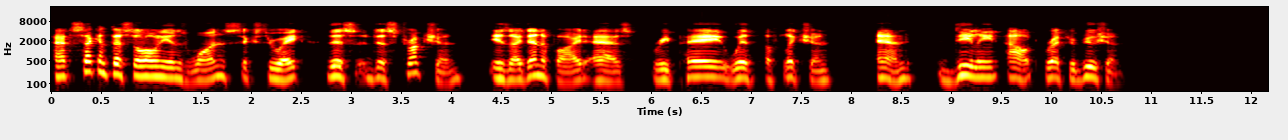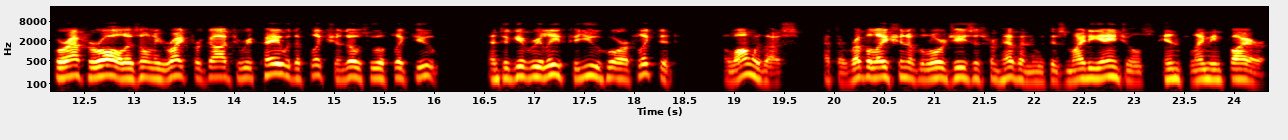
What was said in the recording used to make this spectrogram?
At 2 Thessalonians 1 6 through 8, this destruction is identified as repay with affliction and dealing out retribution. For after all, it is only right for God to repay with affliction those who afflict you, and to give relief to you who are afflicted, along with us, at the revelation of the Lord Jesus from heaven with his mighty angels in flaming fire,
